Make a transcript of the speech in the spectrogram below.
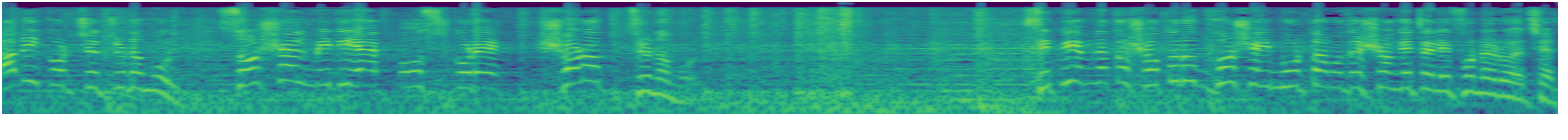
দাবি করছে তৃণমূল। সোশ্যাল মিডিয়ায় পোস্ট করে সরব তৃণমূল। সিপিএম নেতা শতরূপ ঘোষ এই মুহূর্তে আমাদের সঙ্গে টেলিফোনে রয়েছেন।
